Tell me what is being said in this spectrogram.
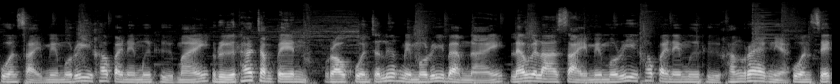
ควรใส่เมมโมรีเข้าไปในมือถือไหมหรือถ้าจำเป็นเราควรจะเลือกเมมโมรีแบบไหน แล้วเวลาใส่เมมโมรีเข้าไปในมือถือครั้งแรกเนี่ยควรเซต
